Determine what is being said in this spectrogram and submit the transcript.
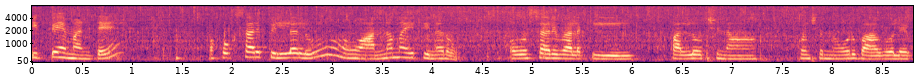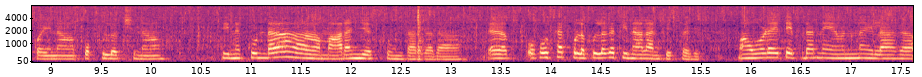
టిప్ ఏమంటే ఒక్కొక్కసారి పిల్లలు అన్నం అయి తినరు. ఒక్కొక్కసారి వాళ్ళకి పళ్ళు వచ్చినా కొంచెం నోరు బాగోలేకపోయినా పొక్కులు వచ్చినా తినకుండా మారం చేస్తూ ఉంటారు కదా. ఒక్కొక్కసారి పుల్ల పుల్లగా తినాలనిపిస్తుంది. మా ఊడైతే ఎప్పుడన్నా ఏమన్నా ఇలాగా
